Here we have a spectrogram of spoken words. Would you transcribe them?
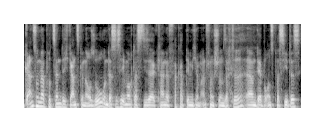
ganz hundertprozentig, ganz genau so. Und das ist eben auch das, dieser kleine Fuck-up, den ich am Anfang schon sagte, ähm, der bei uns passiert ist.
